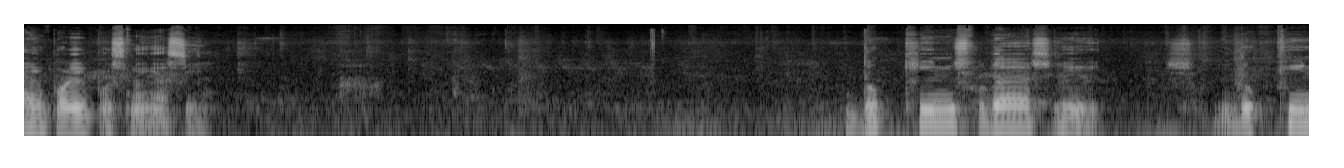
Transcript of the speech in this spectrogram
আমি পরের প্রশ্নই আসি। দক্ষিণ সুদানে দক্ষিণ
